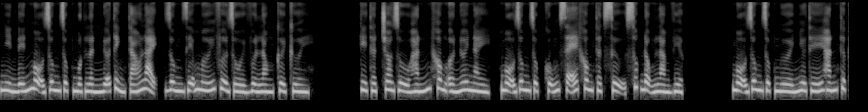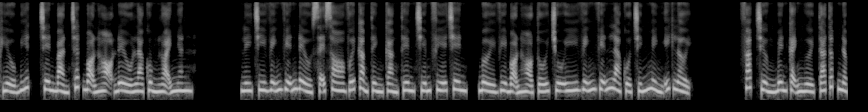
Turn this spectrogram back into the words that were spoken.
Nhìn đến mộ dung dục một lần nữa tỉnh táo lại, dung diễm mới vừa rồi vừa lòng cười cười. Kỳ thật cho dù hắn không ở nơi này, mộ dung dục cũng sẽ không thật sự xúc động làm việc. Mộ dung dục người như thế hắn thực hiểu biết, trên bản chất bọn họ đều là cùng loại nhân. Lý trí vĩnh viễn đều sẽ so với cảm tình càng thêm chiếm phía trên, bởi vì bọn họ tối chú ý vĩnh viễn là của chính mình ích lợi. Pháp trường bên cạnh người ta tấp nập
